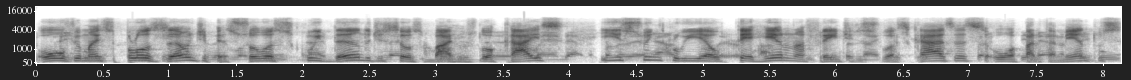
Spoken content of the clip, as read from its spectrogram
Houve uma explosão de pessoas cuidando de seus bairros locais, e isso incluía o terreno na frente de suas casas ou apartamentos,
